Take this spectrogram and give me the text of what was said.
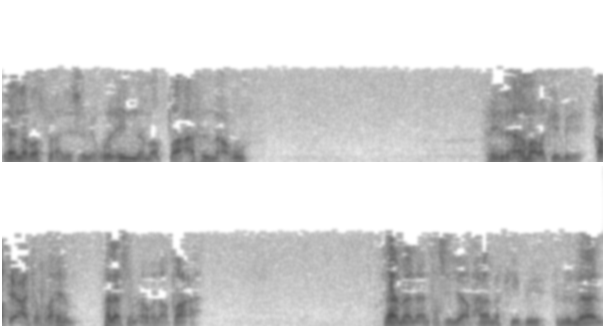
لأن الرسول عليه الصلاة والسلام يقول إنما الطاعة في المعروف. فإذا أمرك بقطيعة الرحم فلا سمع ولا طاعة. لا مانع أن تصل أرحامك بالمال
